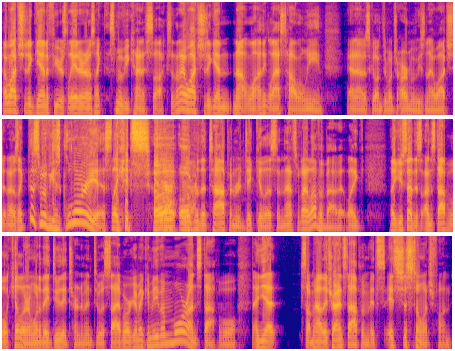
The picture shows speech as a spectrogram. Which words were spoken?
I watched it again a few years later, and I was like, this movie kind of sucks. And then I watched it again, not long, I think last Halloween, and I was going through a bunch of horror movies and I watched it and I was like, this movie is glorious. Like it's so yeah, over yeah. the top and ridiculous, and that's what I love about it. Like like you said, this unstoppable killer, and what do they do? They turn him into a cyborg and make him even more unstoppable. And yet somehow they try and stop him. It's it's just so much fun.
